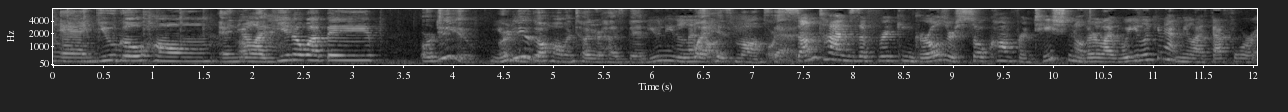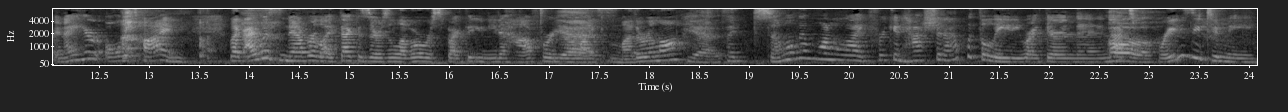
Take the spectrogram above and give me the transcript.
mm, and you go home and you're Oh. like, you know what, babe? Or do you? You or do you go home and tell your husband You need to let what his mom said? sometimes the freaking girls are so confrontational. They're like, "What are you looking at me like that for?" And I hear it all the time. like I was never like that because there's a level of respect that you need to have for your like mother-in-law. yes. But some of them want to like freaking hash it out with the lady right there and then, and that's Oh. crazy to me.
